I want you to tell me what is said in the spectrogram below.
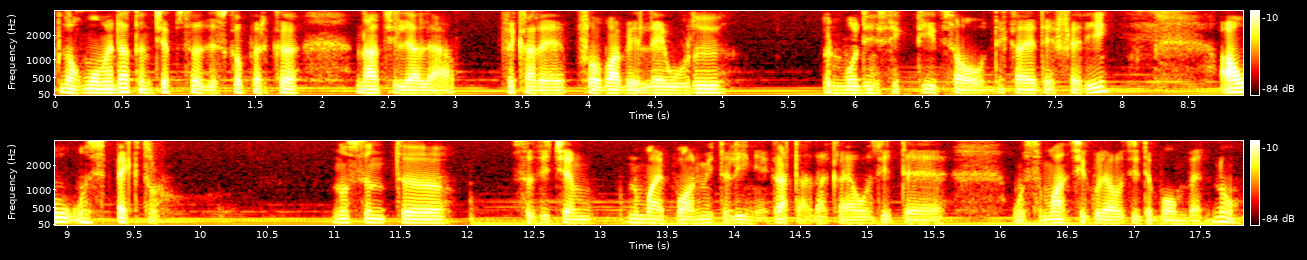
la un moment dat încep să descoperi că națiile alea pe care probabil le urâ în mod instinctiv sau de care te feri, au un spectru. Nu sunt, uh, să zicem, numai pe o anumită linie. Gata, dacă ai auzit de musulman, sigur ai auzit de bombe. Nu.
